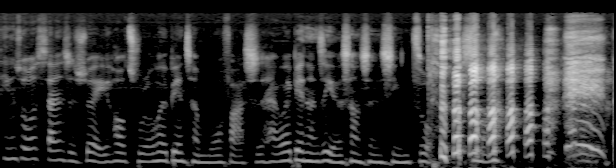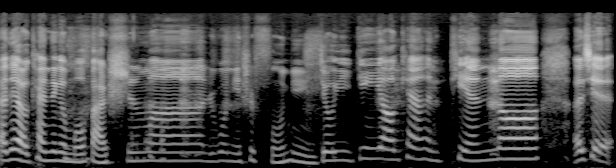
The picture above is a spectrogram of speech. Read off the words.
听说三十岁以后，除了会变成魔法师，还会变成自己的上升星座，是吗？大家有看那个魔法师吗？如果你是腐女，你就一定要看，很甜哦。而且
